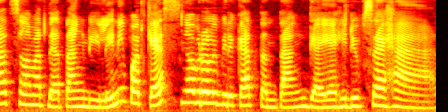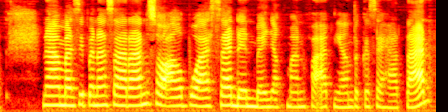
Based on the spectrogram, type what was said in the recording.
Sehat, selamat datang di Lini Podcast, ngobrol lebih dekat tentang gaya hidup sehat. Nah, masih penasaran soal puasa dan banyak manfaatnya untuk kesehatan?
